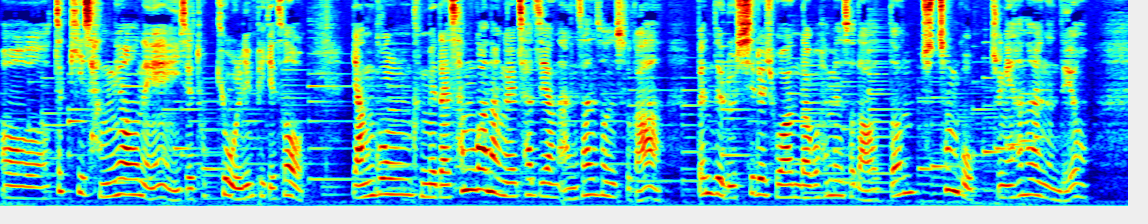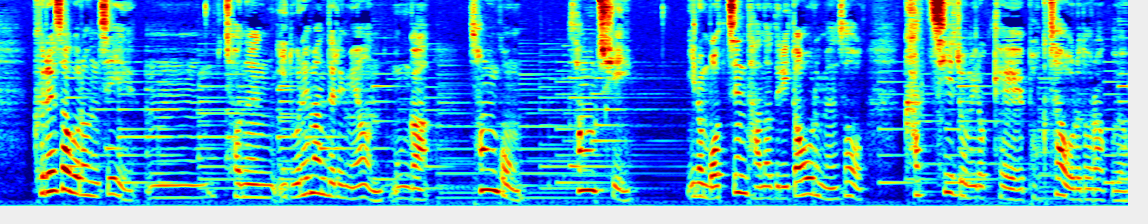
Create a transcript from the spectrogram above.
어, 특히 작년에 이제 도쿄 올림픽에서 양궁 금메달 3관왕을 차지한 안산 선수가 밴드 루시를 좋아한다고 하면서 나왔던 추천곡 중에 하나였는데요. 그래서 그런지 음, 저는 이 노래만 들으면 뭔가 성공, 성취 이런 멋진 단어들이 떠오르면서 같이 좀 이렇게 벅차오르더라고요.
